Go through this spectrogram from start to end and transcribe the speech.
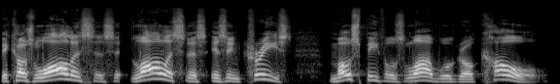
Because lawlessness, lawlessness is increased, most people's love will grow cold.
